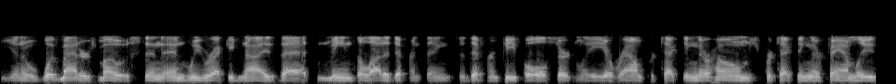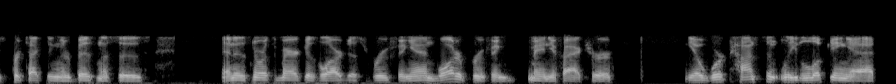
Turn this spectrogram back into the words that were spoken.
you know what matters most, and and we recognize that means a lot of different things to different people. Certainly around protecting their homes, protecting their families, protecting their businesses. And as North America's largest roofing and waterproofing manufacturer, you know, we're constantly looking at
